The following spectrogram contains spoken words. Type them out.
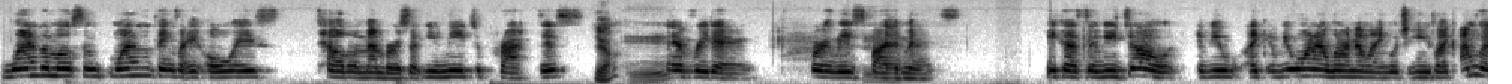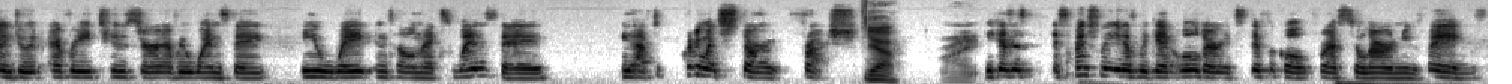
One of the most one of the things I always tell the members that you need to practice Yeah, Mhm. every day for at least five minutes. Because if you don't, if you like, if you want to learn a language and you like, I'm going to do it every Tuesday or every Wednesday, and you wait until next Wednesday, you have to pretty much start fresh. yeah, Right. Because es- especially as we get older, it's difficult for us to learn new things.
